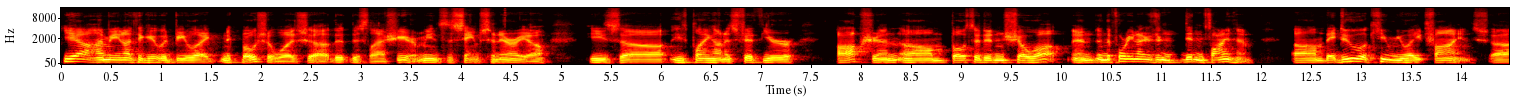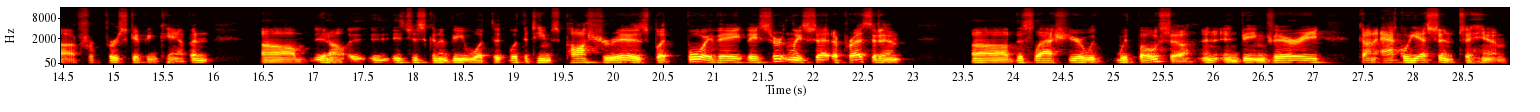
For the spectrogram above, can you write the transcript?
Yeah, I mean, I think it would be like Nick Bosa was uh, th- this last year. I mean, it's the same scenario. He's uh, he's playing on his fifth year option. Um, Bosa didn't show up, and, and the 49ers didn't, didn't find him. Um, they do accumulate fines uh, for, for skipping camp, and um, you know, it, it's just going to be what the what the team's posture is. But boy, they they certainly set a precedent uh, this last year with with Bosa and, and being very kind of acquiescent to him.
